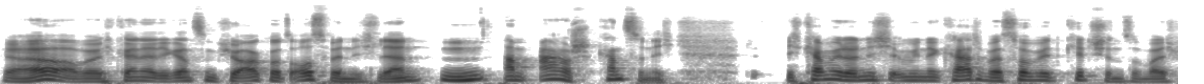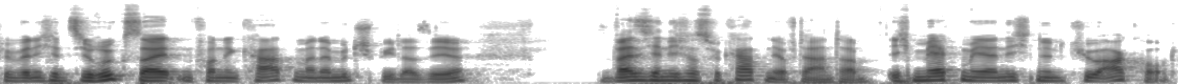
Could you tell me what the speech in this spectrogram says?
ja, aber ich kann ja die ganzen QR-Codes auswendig lernen. Mhm, am Arsch, kannst du nicht. Ich kann mir doch nicht irgendwie eine Karte bei Soviet Kitchen zum Beispiel, wenn ich jetzt die Rückseiten von den Karten meiner Mitspieler sehe, weiß ich ja nicht, was für Karten die auf der Hand haben. Ich merke mir ja nicht einen QR-Code.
